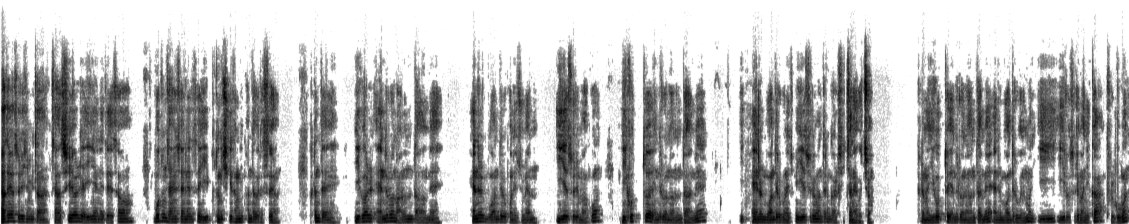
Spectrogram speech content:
안녕하세요. 수리입니다. 자, 수열 AN에 대해서 모든 자연수 n에 대해서 이 부등식이 성립한다 그랬어요. 그런데 이걸 n으로 나눈 다음에 n을 무한대로 보내주면 2의 수렴하고 이것도 n으로 나눈 다음에 이 n을 무한대로 보내주면 2의 수렴한다는 걸 알 수 있잖아요. 그렇죠? 그러면 이것도 n으로 나눈 다음에 n을 무한대로 보내면 2, 2로 수렴하니까 결국은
